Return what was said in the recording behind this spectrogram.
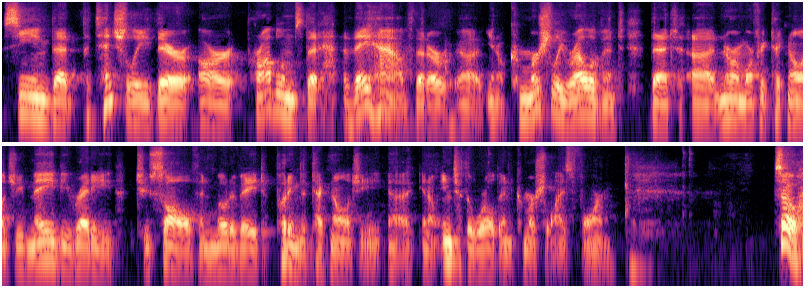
seeing that potentially there are problems that they have that are uh, you know commercially relevant that uh, neuromorphic technology may be ready to solve and motivate putting the technology uh, you know into the world in commercialized form. So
